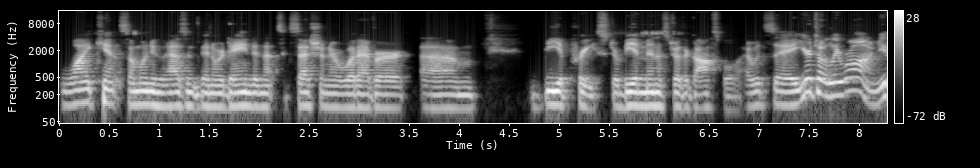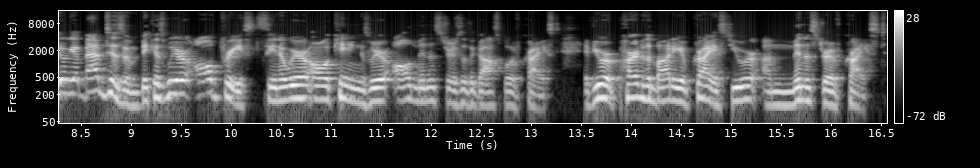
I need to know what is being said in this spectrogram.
why can't someone who hasn't been ordained in that succession or whatever um, be a priest or be a minister of the gospel. I would say you're totally wrong. You don't get baptism because we are all priests. You know, we are all kings. We are all ministers of the gospel of Christ. If you are part of the body of Christ, you are a minister of Christ.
